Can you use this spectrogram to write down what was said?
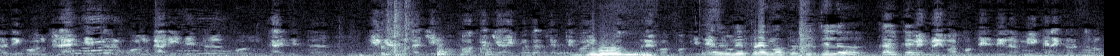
कधी कोण फ्लॅट देतं कोण गाडी देतं कोण काय देतं. जे काही मुलाची बापाची ऐकत असेल ते बाई प्रेमापोटी नाही. मी प्रेमापोटी दिलं काय काय प्रेमापोटीच दिलं. मी काय करतो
